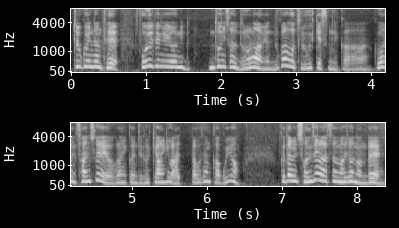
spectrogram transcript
들고 있는데 보유 비용이 눈덩이처럼 늘어나면 누가 그거 들고 있겠습니까? 그건 산수예요. 그러니까 이제 그렇게 하는 게 맞다고 생각하고요. 그다음에 전세 말씀하셨는데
